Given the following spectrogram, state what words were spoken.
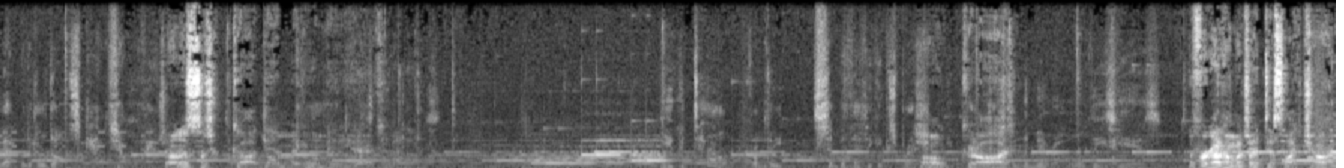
let the little dots catch up with him. John is such a goddamn megalomaniac. You could tell from the sympathetic expression Oh, God. in the mirror all these years. I forgot how much I dislike John.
